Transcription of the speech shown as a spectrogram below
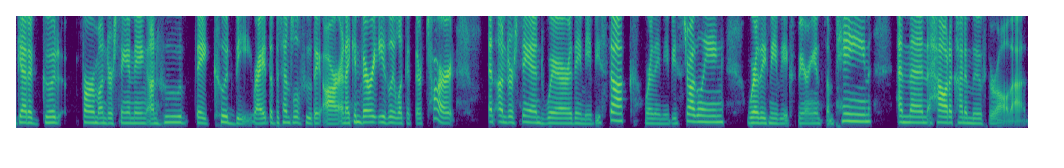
get a good firm understanding on who they could be, right? The potential of who they are. And I can very easily look at their chart and understand where they may be stuck, where they may be struggling, where they've maybe experienced some pain, and then how to kind of move through all that.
